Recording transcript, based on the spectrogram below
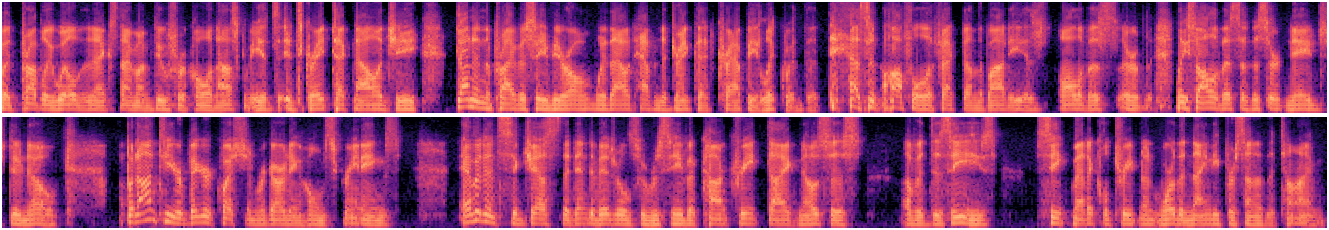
but probably will the next time I'm due for a colonoscopy. It's it's great technology done in the privacy of your home without having to drink that crappy liquid that has an awful effect on the body, as all of us, or at least all of us of a certain age, do know. But on to your bigger question regarding home screenings. Evidence suggests that individuals who receive a concrete diagnosis of a disease seek medical treatment more than 90% of the time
